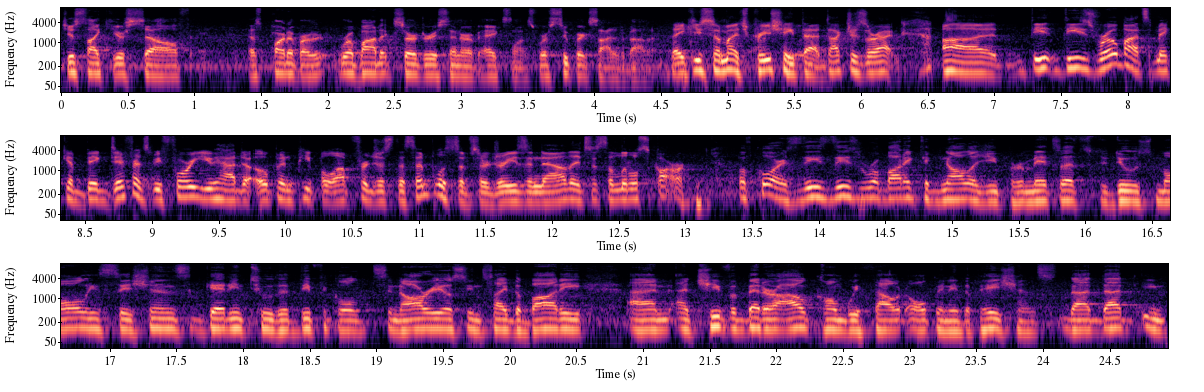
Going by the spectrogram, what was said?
just like yourself as part of our Robotic Surgery Center of Excellence. We're super excited about it. Thank you so much. Appreciate that. Dr. Zarak, uh, th these robots make a big difference. Before you had to open people up for just the simplest of surgeries, and now it's just a little scar. Of course, these, these robotic technology permits us to do small incisions, get into the difficult scenarios inside the body, and achieve a better outcome without opening the patients. That, that in,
